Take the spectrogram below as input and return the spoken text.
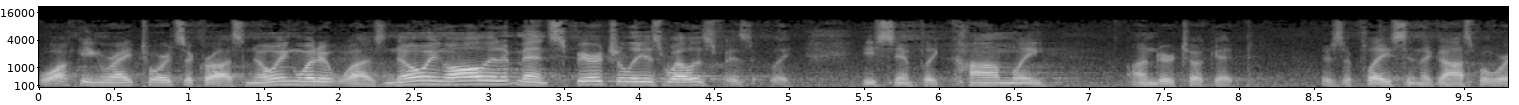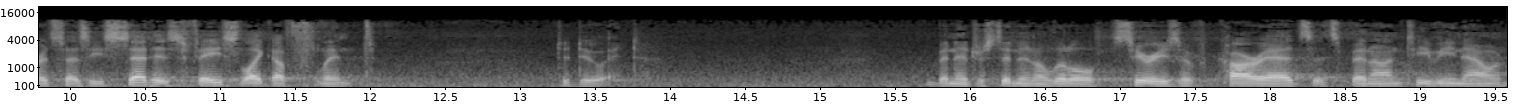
Walking right towards the cross, knowing what it was, knowing all that it meant spiritually as well as physically, he simply calmly undertook it. There's a place in the gospel where it says he set his face like a flint to do it been interested in a little series of car ads that's been on TV now.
